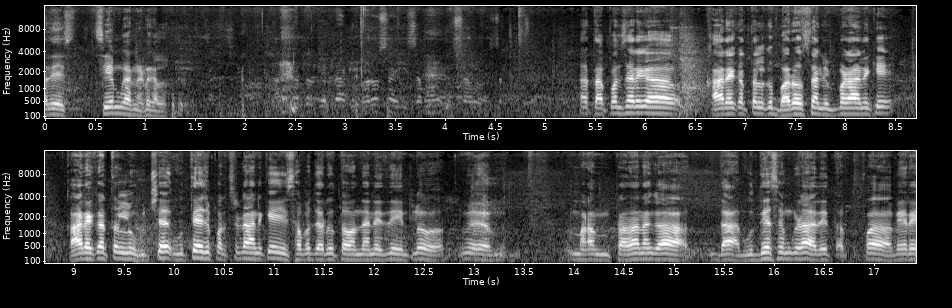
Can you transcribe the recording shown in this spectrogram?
అదే సీఎం గారిని అడగల. తప్పనిసరిగా కార్యకర్తలకు భరోసా నింపడానికి కార్యకర్తలను ఉచ్చే ఉత్తేజపరచడానికే ఈ సభ జరుగుతూ ఉందనేది దీంట్లో మనం ప్రధానంగా దా ఉద్దేశం కూడా అదే తప్ప వేరే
